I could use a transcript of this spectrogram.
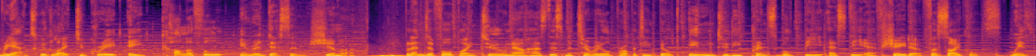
reacts with light to create a colourful iridescent shimmer. Blender 4.2 now has this material property built into the principled BSDF shader for cycles, with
